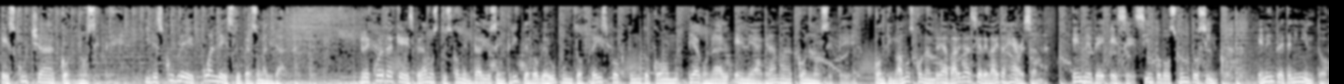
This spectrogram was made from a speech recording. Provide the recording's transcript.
Escucha Conócete y descubre cuál es tu personalidad. Recuerda que esperamos tus comentarios en www.facebook.com diagonal Enneagrama Conócete. Continuamos con Andrea Vargas y Adelaida Harrison. MBS 102.5. En entretenimiento,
